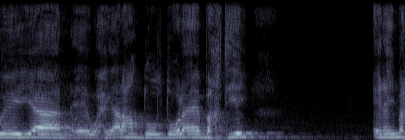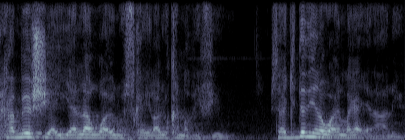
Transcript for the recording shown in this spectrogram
weeyaan waxyaalahan duulduula ee baktiyey inay markaa meeshii ay yaallaan waa inuu iska ilaaliyo ka nadiifiyo. Masaajidadiina waa in laga ilaaliyo.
